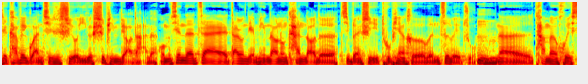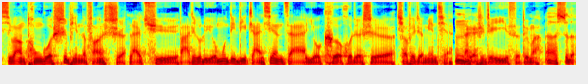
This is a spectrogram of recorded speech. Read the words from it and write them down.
这咖啡馆其实是有一个视频表达的。我们现在在大众点评当中看到的，基本是以图片和文字为主。嗯，那他们会希望通过视频的方式来去把这个旅游目的地展现在游客或者是消费者面前，大概是这个意思，对吗？呃，是的，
